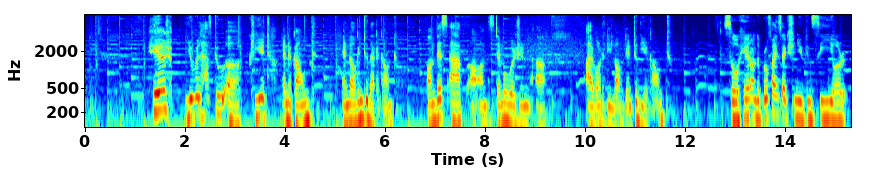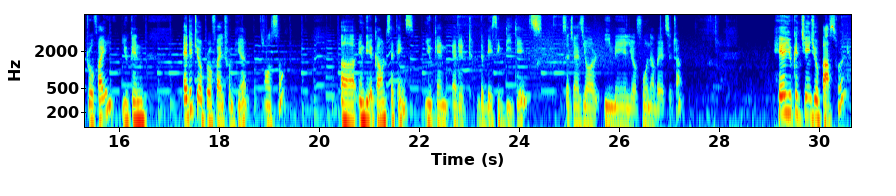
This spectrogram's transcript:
Here you will have to uh, create an account and log into that account. On this app, uh, on this demo version, uh, I've already logged into the account. So here on the profile section, you can see your profile. You can edit your profile from here also. Uh, in the account settings, you can edit the basic details such as your email, your phone number, etc. Here you can change your password.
